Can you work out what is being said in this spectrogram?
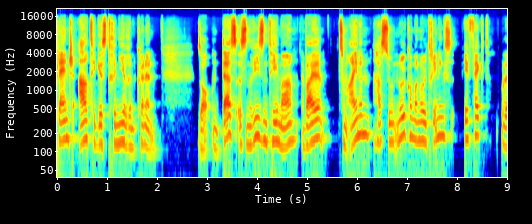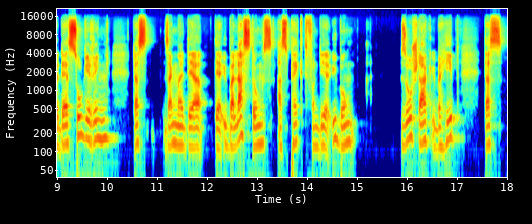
Planche-artiges trainieren können. So, und das ist ein Riesenthema, weil zum einen hast du 0,0 Trainingseffekt oder der ist so gering, dass, sagen wir mal, der, der Überlastungsaspekt von der Übung so stark überhebt, dass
